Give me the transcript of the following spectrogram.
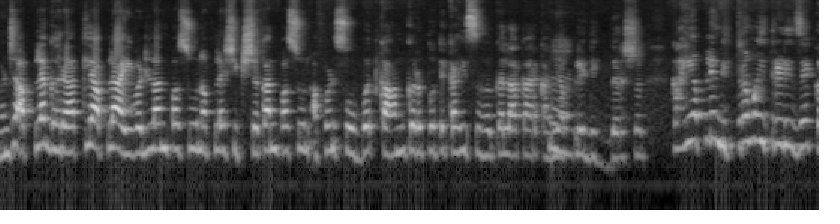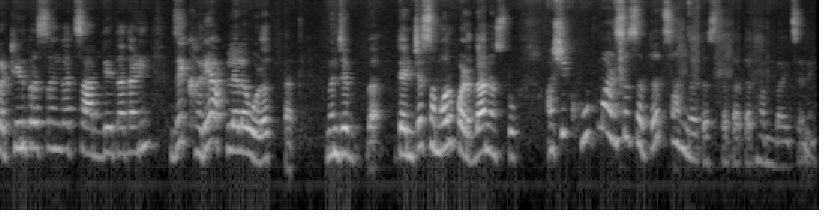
म्हणजे आपल्या घरातल्या आपल्या आईवडिलांपासून आपल्या शिक्षकांपासून आपण सोबत काम करतो ते काही सहकलाकार काही. आपले दिग्दर्शक काही आपले मित्रमैत्रिणी जे कठीण प्रसंगात साथ देतात आणि जे खरे आपल्याला ओळखतात. म्हणजे त्यांच्यासमोर पडदा नसतो. अशी खूप माणसं सतत सांगत असतात आता थांबायचं नाही.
